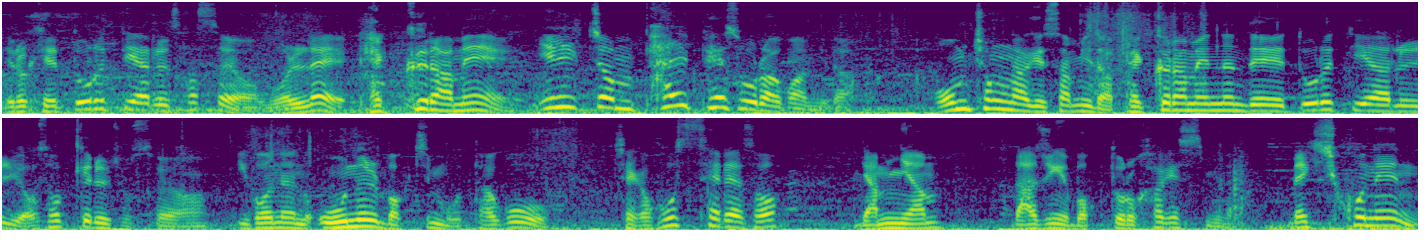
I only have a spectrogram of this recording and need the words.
이렇게 또르띠아를 샀어요. 원래 100g에 1.8페소라고 합니다. 엄청나게 쌉니다. 100g 했는데 또르띠아를 6개를 줬어요. 이거는 오늘 먹진 못하고 제가 호스텔에서 냠냠 나중에 먹도록 하겠습니다. 멕시코는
